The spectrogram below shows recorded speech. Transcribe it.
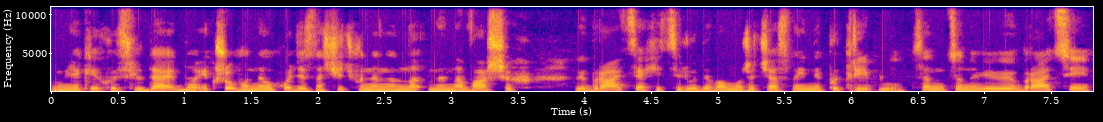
якихось людей. Ну, якщо вони уходять, значить вони не на, не на ваших вібраціях, і ці люди вам уже чесно і не потрібні. Це, це нові вібрації,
